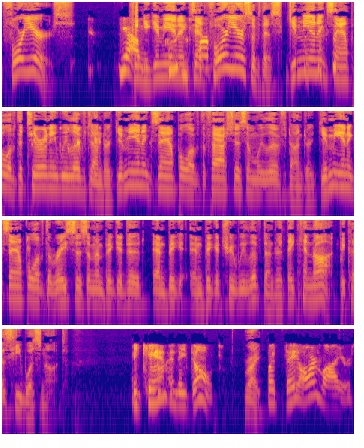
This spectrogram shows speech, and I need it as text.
Four years Yeah, Can you give me an example? Four years of this. Give me an example of the tyranny we lived under. Give me an example of the fascism we lived under. Give me an example of the racism and bigoted and big and bigotry we lived under. They cannot because he was not. They can't and they don't. Right. But they are liars.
